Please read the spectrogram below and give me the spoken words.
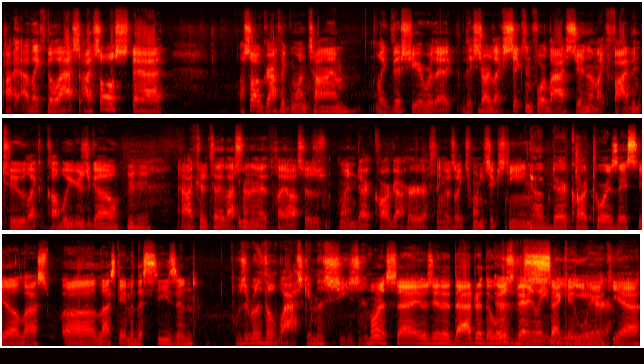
I, I like the last. I saw a stat. I saw a graphic one time, like this year, where they they started like six and four last year, and then like five and two like a couple years ago. Mhm. And I couldn't tell you last time they made the playoffs was when Derek Carr got hurt. I think it was like 2016. Um, Derek Carr tore his ACL last uh, last game of the season. Was it really the last game of the season? I want to say it was either that or the week. It was very late in the second year. week. Yeah,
